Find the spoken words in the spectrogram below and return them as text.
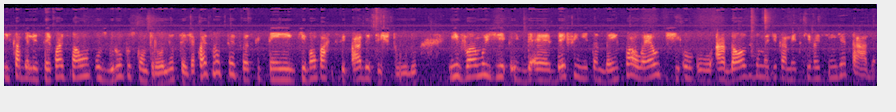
estabelecer quais são os grupos controle, ou seja, quais são as pessoas que, tem, que vão participar desse estudo e vamos de, é, definir também qual é o, o, a dose do medicamento que vai ser injetada.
